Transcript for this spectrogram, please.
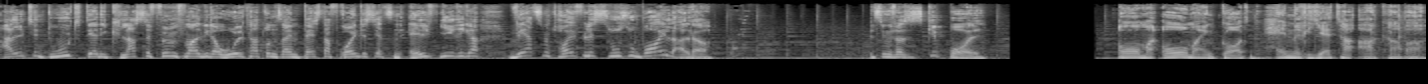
alte Dude, der die Klasse fünfmal wiederholt hat und sein bester Freund ist jetzt ein Elfjähriger? Wer zum Teufel ist Susu Boyle, Alter? Beziehungsweise Skip Boyle. Oh mein, oh mein Gott, Henrietta Akaba.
